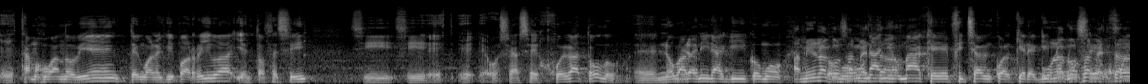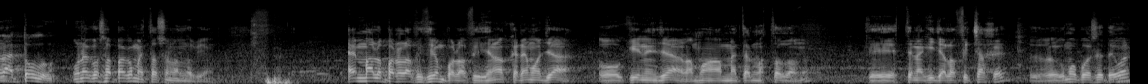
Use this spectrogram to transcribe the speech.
estamos jugando bien, tengo al equipo arriba y entonces sí, sí, sí, eh, eh, o sea, se juega todo. Eh, no va Mira, a venir aquí como, a mí una como cosa me un está- año más que fichar en cualquier equipo, una no, cosa se me está, juega todo. Una cosa, Paco, me está sonando bien. Es malo para la afición, pues los aficionados queremos ya, o quieren ya, vamos a meternos todos, ¿no? Que estén aquí ya los fichajes, ¿cómo puede ser igual?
